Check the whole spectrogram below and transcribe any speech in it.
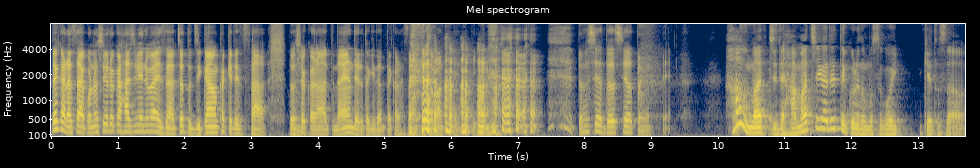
だからさこの収録始める前にさちょっと時間をかけてさどうしようかなって悩んでる時だったからさ、ちょっと待ってっていうね。どうしようどうしようと思って。ハウマッチでハマチが出てくるのもすごいけどさ、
